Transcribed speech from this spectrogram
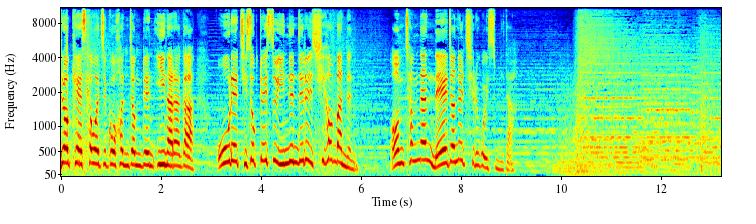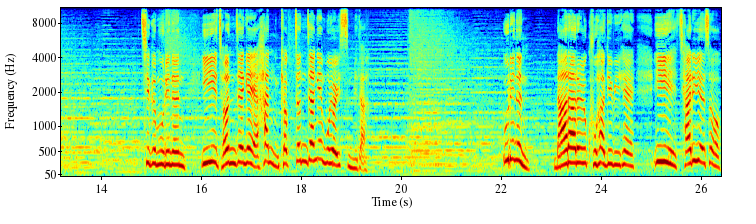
그렇게 세워지고 헌정된 이 나라가 오래 지속될 수 있는지를 시험받는 엄청난 내전을 치르고 있습니다. 지금 우리는 이 전쟁의 한 격전장에 모여 있습니다. 우리는 나라를 구하기 위해 이 자리에서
